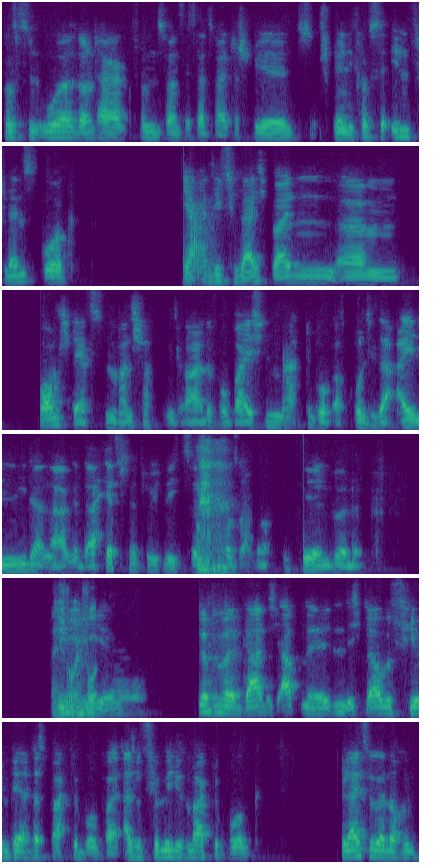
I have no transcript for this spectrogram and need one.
15 Uhr, Sonntag, 25.02. spielt, spielen die Füchse in Flensburg. Ja, die vielleicht beiden ähm, formstärksten Mannschaften gerade, wobei ich in Magdeburg aufgrund dieser einen Niederlage da jetzt natürlich nichts auch noch empfehlen würde. Die, äh, dürfen wir gar nicht abmelden. Ich glaube vielmehr, dass Magdeburg, also für mich ist Magdeburg vielleicht sogar noch ein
